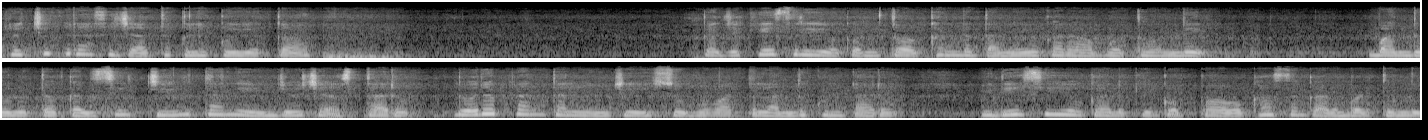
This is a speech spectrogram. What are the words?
వృచ్చిక రాశి జాతకులకు యొక్క గజకేసరి యోగంతో అఖండ ధనయోగ రాబోతోంది. బంధువులతో కలిసి జీవితాన్ని ఎంజాయ్ చేస్తారు. దూర ప్రాంతాల నుంచి శుభవార్తలు అందుకుంటారు. విదేశీ యోగాలకి గొప్ప అవకాశం కనబడుతుంది.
